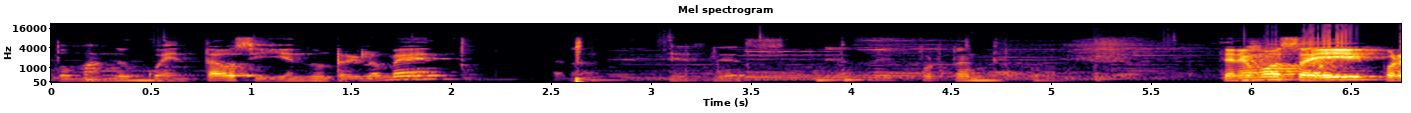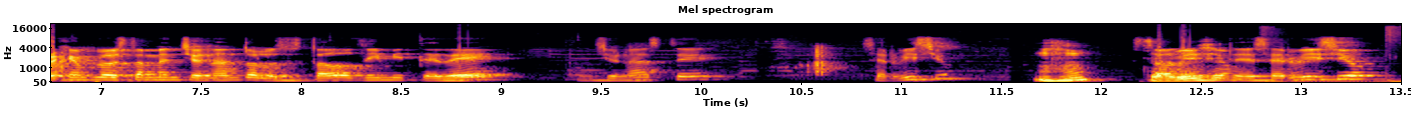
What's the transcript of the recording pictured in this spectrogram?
tomando en cuenta o siguiendo un reglamento. Es, es- es importante. Tenemos ahí, por ejemplo, está mencionando los estados límite de, mencionaste, servicio. Ujú, Estado Servicio. de servicio.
